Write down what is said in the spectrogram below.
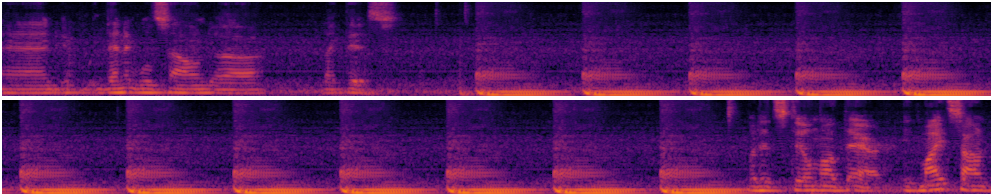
and it, then it will sound uh, like this. But it's still not there. It might sound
